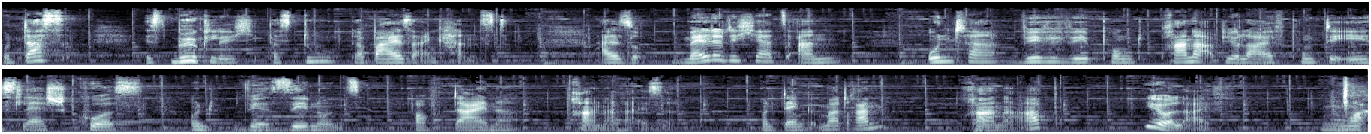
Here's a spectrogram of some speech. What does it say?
Und das ist möglich, dass du dabei sein kannst. Also melde dich jetzt an unter www.pranaupyourlife.de slash Kurs und wir sehen uns auf deiner Prana-Reise. Und denk immer dran, Prana up, your life. Mua.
